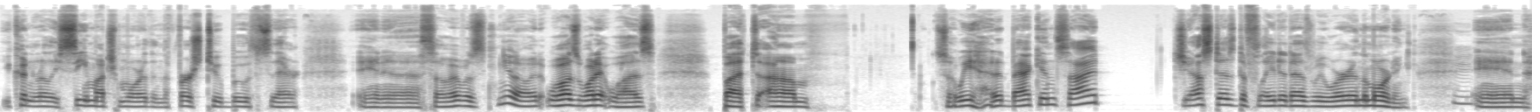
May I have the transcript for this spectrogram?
You couldn't really see much more than the first two booths there, and uh, so it was, you know, it was what it was. But um, so we headed back inside, just as deflated as we were in the morning, and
